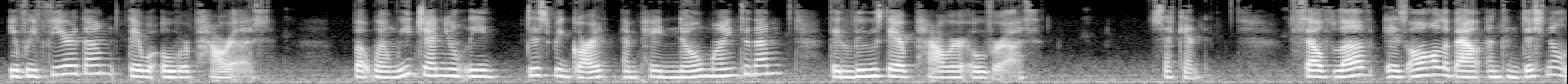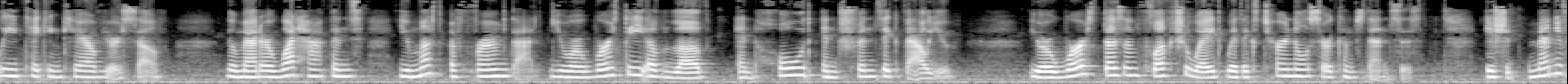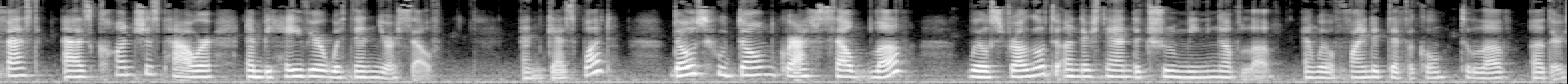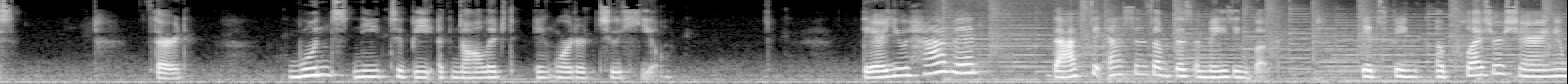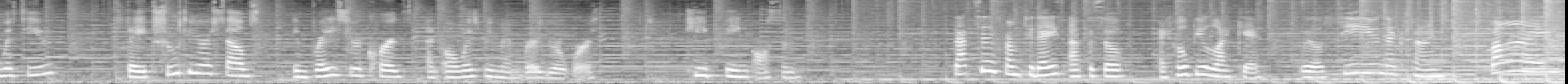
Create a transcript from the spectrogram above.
If we fear them, they will overpower us. But when we genuinely disregard and pay no mind to them, they lose their power over us. Second, self love is all about unconditionally taking care of yourself. No matter what happens, you must affirm that you are worthy of love and hold intrinsic value. Your worth doesn't fluctuate with external circumstances. It should manifest as conscious power and behavior within yourself. And guess what? Those who don't grasp self love will struggle to understand the true meaning of love and will find it difficult to love others. Third, wounds need to be acknowledged in order to heal. There you have it. That's the essence of this amazing book. It's been a pleasure sharing it with you. Stay true to yourselves Embrace your quirks and always remember your worth. Keep being awesome. That's it from today's episode. I hope you like it. We'll see you next time. Bye!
